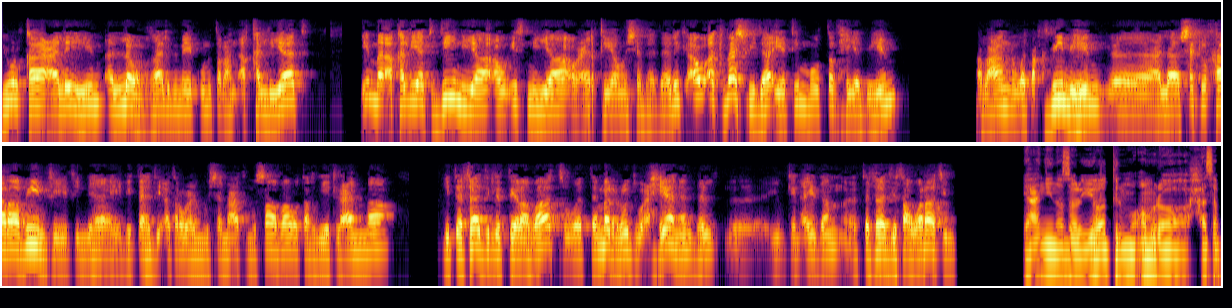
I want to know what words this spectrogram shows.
يلقى عليهم اللوم غالبا ما يكونوا طبعا أقليات إما أقليات دينية أو إثنية أو عرقية وما شابه ذلك أو أكباش فداء يتم التضحية بهم. طبعا وتقديمهم آه، على شكل قرابين في في النهاية لتهدئة روع المجتمعات المصابة وترضية العامة لتفادي الاضطرابات والتمرد وأحيانا بل آه، يمكن أيضا تفادي ثورات يعني نظريات المؤامرة حسب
